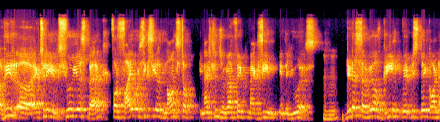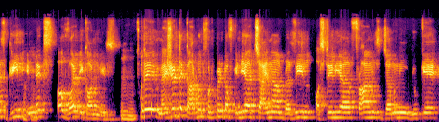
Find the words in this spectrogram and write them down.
Abhiir, uh, actually, a few years back, for five or six years non-stop, National Geographic magazine in the US mm-hmm. did a survey of green, which they called as Green mm-hmm. Index of World Economies. Mm-hmm. So they measured the carbon footprint of India, China, Brazil, Australia, France, Germany, UK,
